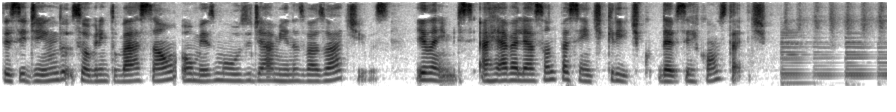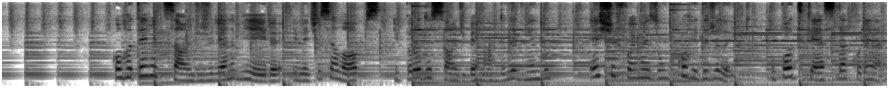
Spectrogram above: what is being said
decidindo sobre intubação ou mesmo uso de aminas vasoativas. E lembre-se, a reavaliação do paciente crítico deve ser constante. Com roteiro e edição de Juliana Vieira e Letícia Lopes e produção de Bernardo Levindo, este foi mais um Corrida de Leito, o podcast da Curenab.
